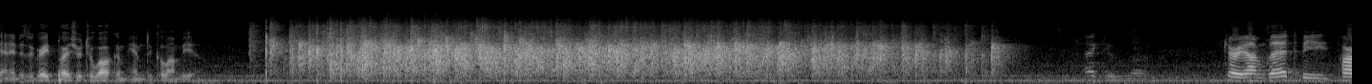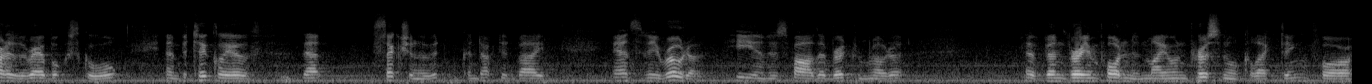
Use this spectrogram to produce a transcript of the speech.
and it is a great pleasure to welcome him to Columbia. Thank you. Uh, Terry, I'm glad to be part of the Rare Book School, and particularly of that section of it conducted by Anthony Rota. He and his father, Bertram Rota, have been very important in my own personal collecting for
